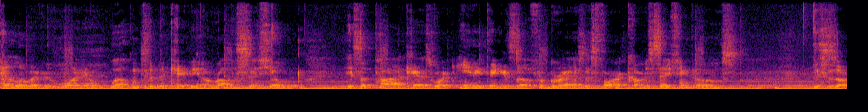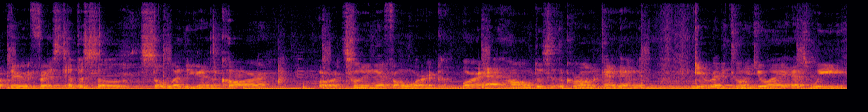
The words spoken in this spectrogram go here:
Hello, everyone, and welcome to the KVN Robinson Show. It's a podcast where anything is up for grabs as far as conversation goes. This is our very first episode, so whether you're in the car, or tuning in from work, or at home due to the corona pandemic, get ready to enjoy as we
